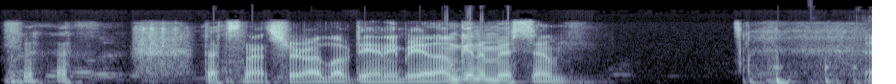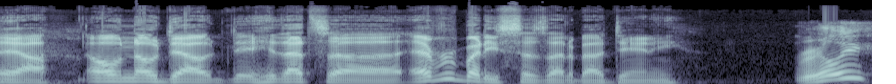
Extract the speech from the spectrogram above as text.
That's not true. I love Danny Bailey. I'm gonna miss him. Yeah. Oh, no doubt. That's uh. Everybody says that about Danny. Really?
